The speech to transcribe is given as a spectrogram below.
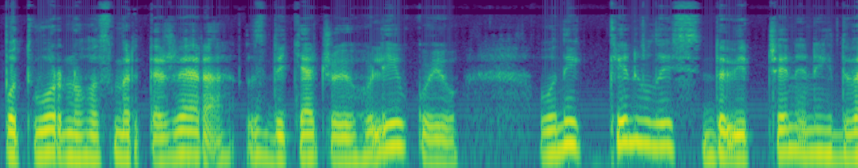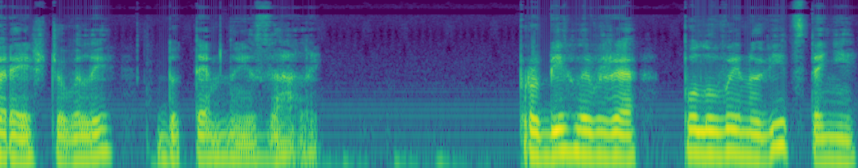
потворного смертежера з дитячою голівкою, вони кинулись до відчинених дверей, що вели до темної зали. Пробігли вже половину відстані,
